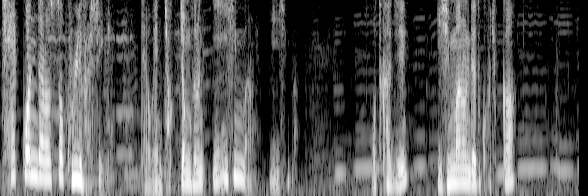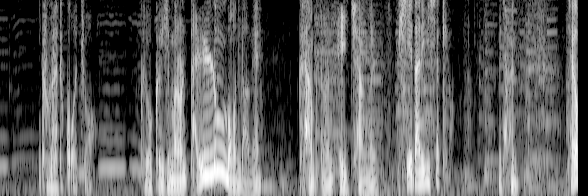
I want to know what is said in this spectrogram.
채권자로서 군림할 수 있게 제가 보기엔 적정선은 20만 원이에요. 20만 어떡하지? 20만 원이라도 꿔줄까? 그거라도 꿔줘. 그리고 그 20만 원을 딸름 먹은 다음에 그 다음부터는 H항을 피해 다니기 시작해요. 왜냐면 제가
